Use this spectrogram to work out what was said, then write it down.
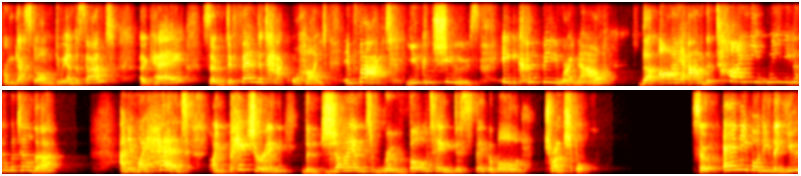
from Gaston. Do we understand? Okay, so defend, attack, or hide. In fact, you can choose. It could be right now that I am the tiny, weeny little Matilda. And in my head, I'm picturing the giant, revolting, despicable Trunchbull. So anybody that you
